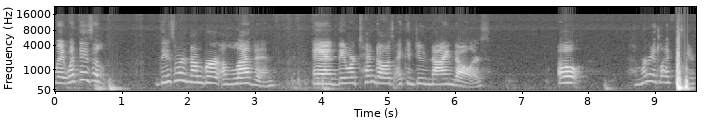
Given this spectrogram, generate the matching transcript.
wait, what these? Uh, these were number eleven, and they were ten dollars. I can do nine dollars. Oh, Murray's life is here.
